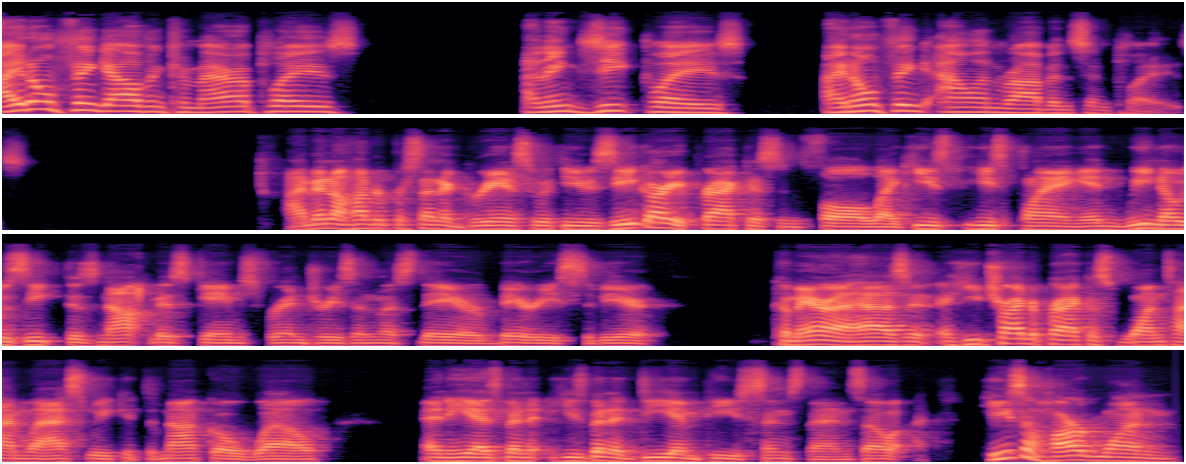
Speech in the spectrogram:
I don't think Alvin Kamara plays. I think Zeke plays. I don't think Allen Robinson plays. I'm in 100% agreement with you. Zeke already practiced in full, like he's he's playing, and we know Zeke does not miss games for injuries unless they are very severe. Kamara hasn't. He tried to practice one time last week; it did not go well, and he has been he's been a DMP since then. So he's a hard one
